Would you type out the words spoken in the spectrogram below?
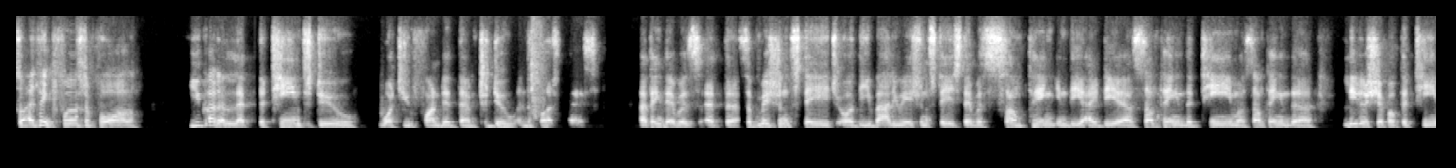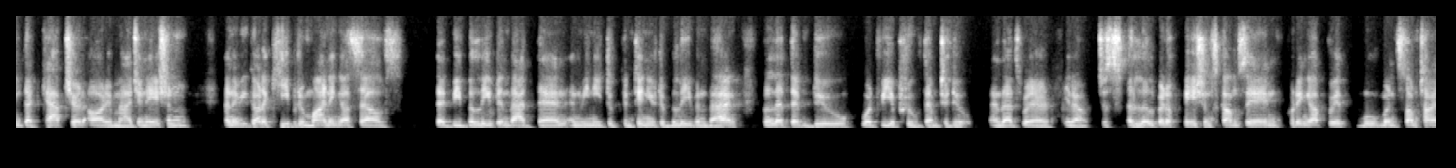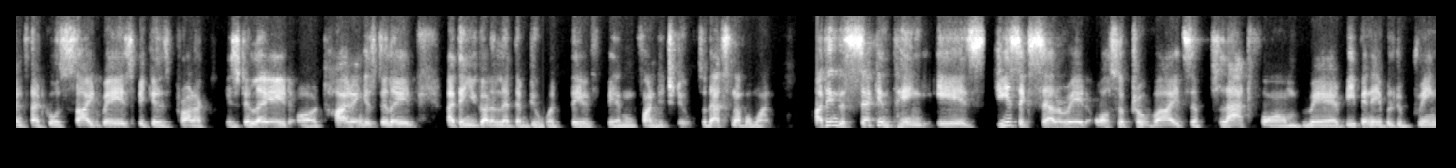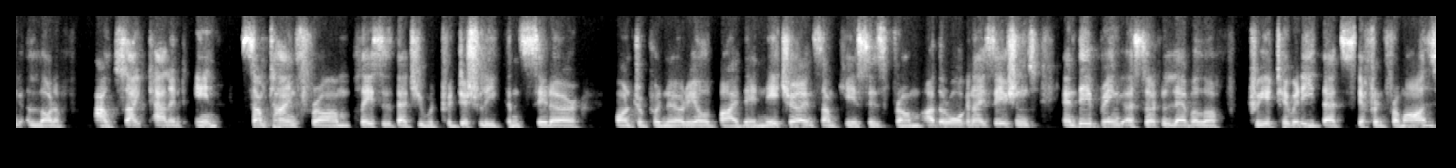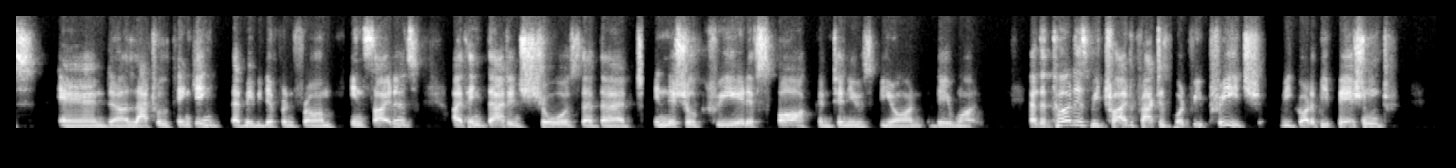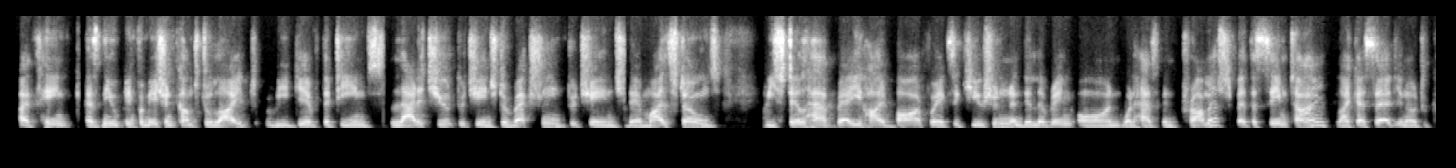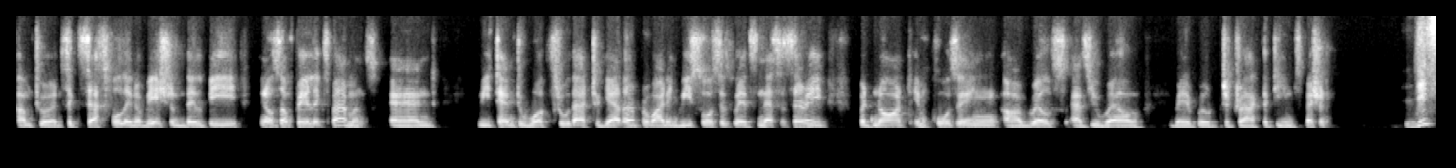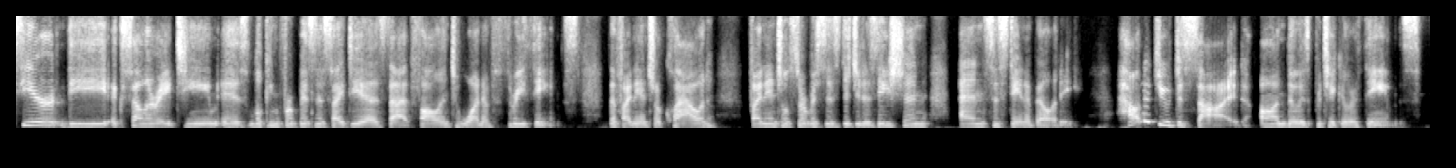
So, I think, first of all, you got to let the teams do what you funded them to do in the first place. I think there was at the submission stage or the evaluation stage, there was something in the idea, something in the team, or something in the leadership of the team that captured our imagination. And we got to keep reminding ourselves that we believed in that then and we need to continue to believe in that and let them do what we approve them to do and that's where you know just a little bit of patience comes in putting up with movement sometimes that goes sideways because product is delayed or hiring is delayed. I think you got to let them do what they've been funded to do. So that's number one. I think the second thing is GS Accelerate also provides a platform where we've been able to bring a lot of outside talent in sometimes from places that you would traditionally consider entrepreneurial by their nature, in some cases from other organizations. And they bring a certain level of creativity that's different from ours and uh, lateral thinking that may be different from insiders. I think that ensures that that initial creative spark continues beyond day one. And the third is we try to practice what we preach. We got to be patient. I think as new information comes to light, we give the teams latitude to change direction, to change their milestones. We still have very high bar for execution and delivering on what has been promised. But at the same time, like I said, you know, to come to a successful innovation, there'll be, you know, some failed experiments. And we tend to work through that together, providing resources where it's necessary, but not imposing our wills, as you will, be able to track the team's mission. This year, the Accelerate team is looking for business ideas that fall into one of three themes the financial cloud, financial services digitization, and sustainability. How did you decide on those particular themes?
